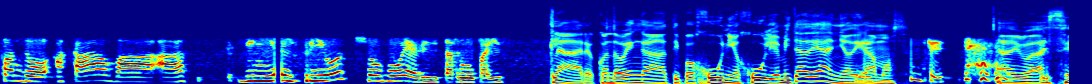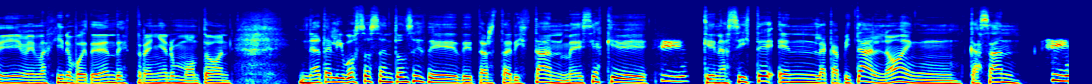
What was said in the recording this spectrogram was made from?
cuando acá va a venir el frío, yo voy a visitar mi país. Claro, cuando venga tipo junio, julio, mitad de año, digamos. Sí. Ahí va, sí, me imagino, porque te deben de extrañar un montón. Natalie, vos sos entonces de, de Tarstaristán. Me decías que, que naciste en la capital, ¿no? En Kazán. Sí,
